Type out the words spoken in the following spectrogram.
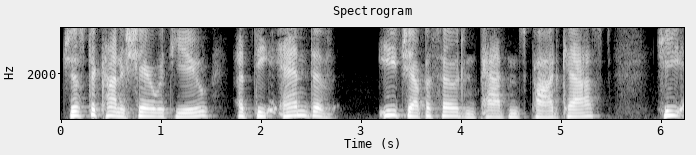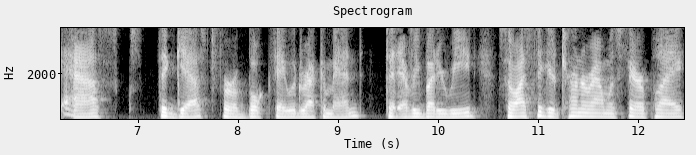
just to kind of share with you, at the end of each episode in Patton's podcast, he asks the guest for a book they would recommend that everybody read. So I figured turnaround was fair play.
